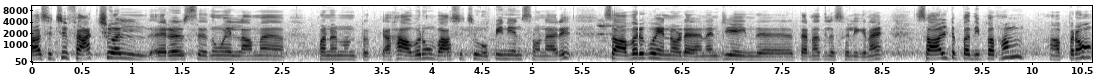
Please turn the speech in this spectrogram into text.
வாசித்து ஃபேக்சுவல் எரர்ஸ் எதுவும் இல்லாமல் பண்ணணுன்றதுக்காக அவரும் வாசித்து ஒப்பீனியன் சொன்னார். ஸோ அவருக்கும் என்னோட நன்றியை இந்த தருணத்தில் சொல்லிக்கிறேன். சால்ட் பதிப்பகம் அப்புறம்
